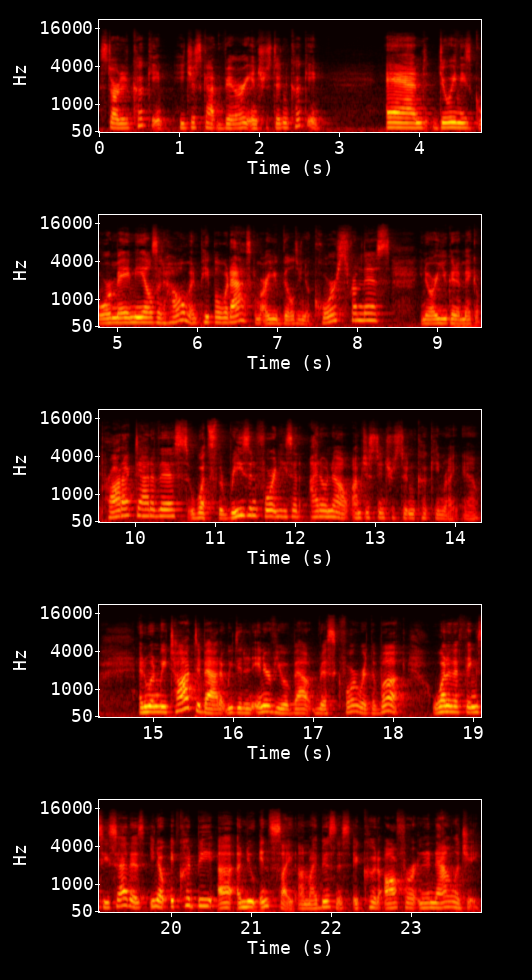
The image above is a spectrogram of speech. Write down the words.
started cooking. He just got very interested in cooking and doing these gourmet meals at home. And people would ask him, Are you building a course from this? You know, are you going to make a product out of this? What's the reason for it? And he said, I don't know. I'm just interested in cooking right now. And when we talked about it, we did an interview about Risk Forward, the book. One of the things he said is, you know, it could be a, a new insight on my business. It could offer an analogy.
